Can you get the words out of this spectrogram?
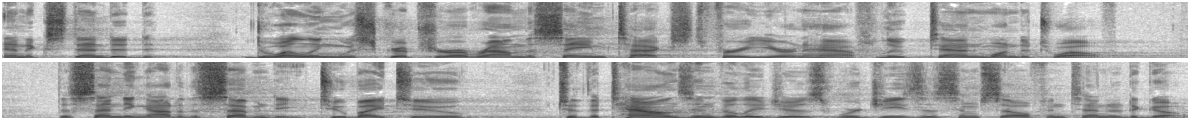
an extended dwelling with Scripture around the same text for a year and a half Luke 10, 1 to 12. The sending out of the 70, two by two, to the towns and villages where Jesus himself intended to go.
